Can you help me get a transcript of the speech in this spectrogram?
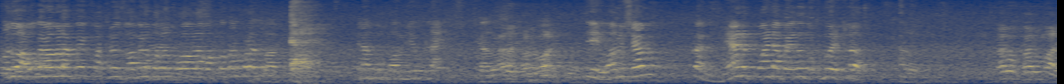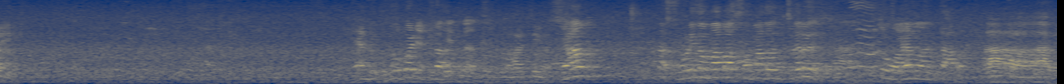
બધું આવું કરવા વાળા કોઈ પથરો થોડા વાળા વખતો કરવો પડે. એટલે બોમ્બ ખરું ખરું મળી તે એવાનું છે કે મેન પોઈન્ટ આ ભાઈનો દુઃખનો એટલે. ખરું ખરું મળી મેન દુઃખનો પોઈન્ટ એટલે. એટલા જ. સાચી વાત. શ્યામ આ સોડીનો મા બાપ સમાધાન કરે તો વાયમાં અંત આવે. હા, હા, આવે.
